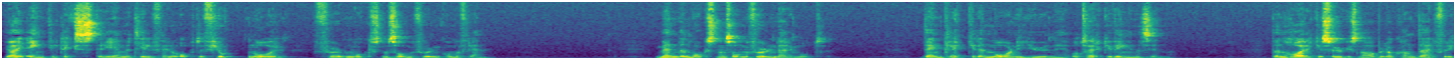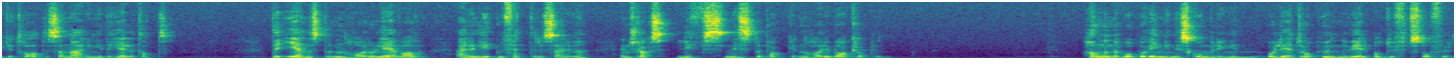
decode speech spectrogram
ja i enkelte ekstreme tilfeller opptil 14 år før den voksne sommerfuglen kommer frem. Men den voksne sommerfuglen derimot, den klekker en morgen i juni og tørker vingene sine. Den har ikke sugesnabel og kan derfor ikke ta til seg næring i det hele tatt. Det eneste den har å leve av, er en liten fettreserve en slags livsnistepakke den har i bakkroppen. Hannene går på vingene i skumringen og leter opp hundene ved hjelp av duftstoffer,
